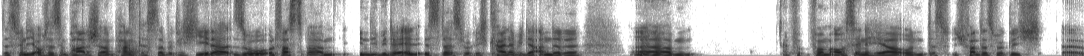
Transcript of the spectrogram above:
das finde ich auch das Sympathische am Punk, dass da wirklich jeder so unfassbar individuell ist, da ist wirklich keiner wie der andere. Mhm. Ähm, vom Aussehen her und das, ich fand das wirklich, äh,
